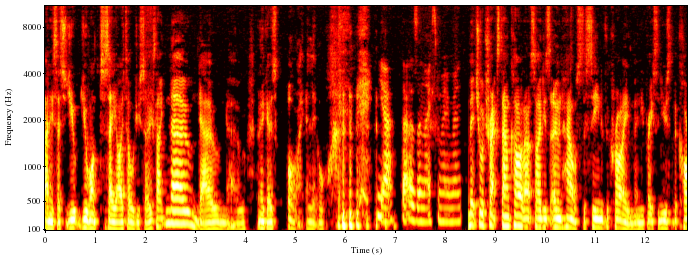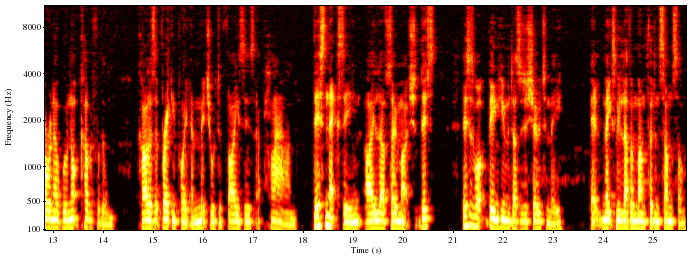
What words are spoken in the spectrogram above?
Annie says, you, you want to say I told you so? He's like, No, no, no. And he goes, All right, a little. yeah, that was a nice moment. Mitchell tracks down Carl outside his own house, the scene of the crime, and he breaks the news that the coroner will not cover for them. Carl is at breaking point, and Mitchell devises a plan. This next scene I love so much. This this is what being human does as a show to me. It makes me love a Mumford and Son song.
